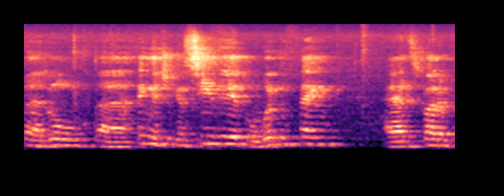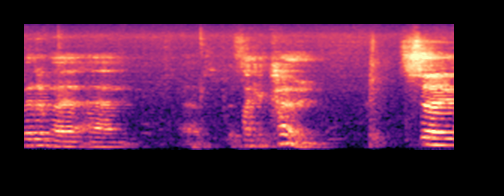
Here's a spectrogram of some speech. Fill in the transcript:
uh, little uh, thing that you can see there, a wooden thing. Uh, it's got a bit of a, um, it's like a cone. So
